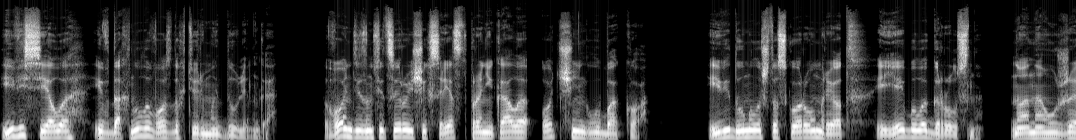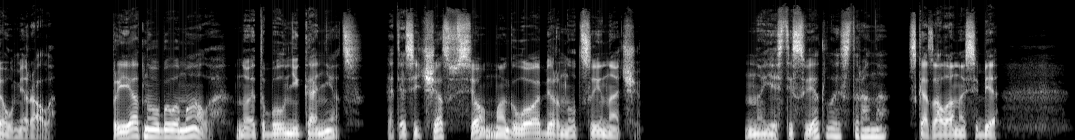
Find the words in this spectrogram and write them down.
И висела, и вдохнула воздух тюрьмы Дулинга. Вонь дезинфицирующих средств проникала очень глубоко. Иви думала, что скоро умрет, и ей было грустно, но она уже умирала. Приятного было мало, но это был не конец, хотя сейчас все могло обернуться иначе. «Но есть и светлая сторона», — сказала она себе.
